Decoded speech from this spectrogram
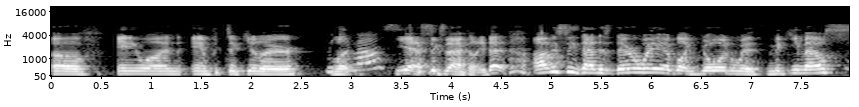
of anyone in particular? Mickey Like- Mouse. Yes, exactly. That obviously that is their way of like going with Mickey Mouse.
